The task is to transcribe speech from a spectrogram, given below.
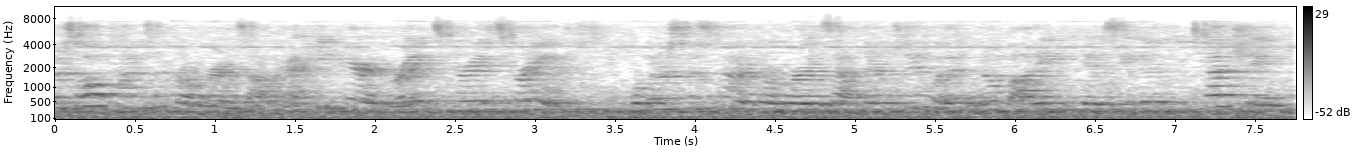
there's all kinds of programs out there. I keep hearing grants, grants, grants. Well, there's this kind of programs out there too, that nobody is even touching,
